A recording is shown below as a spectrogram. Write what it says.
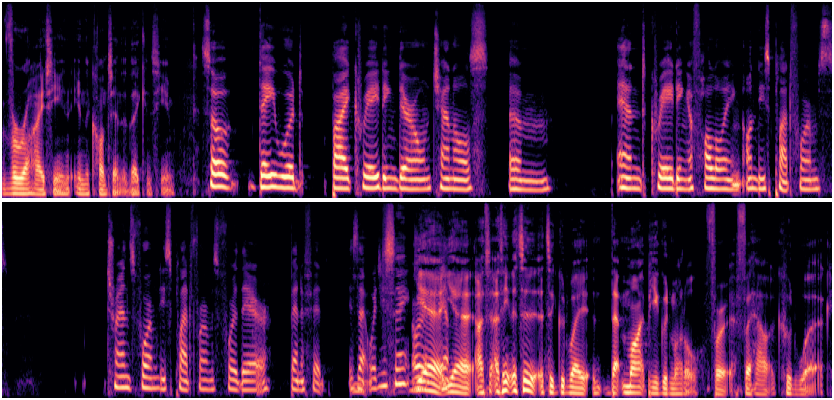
variety in, in the content that they consume? So they would, by creating their own channels um, and creating a following on these platforms, transform these platforms for their benefit. Is that what you say? Or- yeah, yeah. I, th- I think that's a it's a good way. That might be a good model for for how it could work.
